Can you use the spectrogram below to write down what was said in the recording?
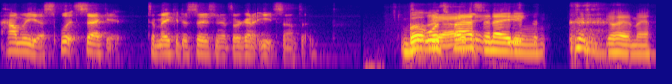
how many a split second to make a decision if they're going to eat something. But what's Yeah, I think fascinating? Go ahead, man.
